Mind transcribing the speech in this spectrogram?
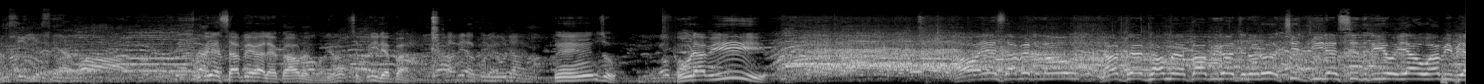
ဒီစီလီစင်ကွာဒီရဲ့စားပဲကလည်းကောင်းတယ်ပေါ့နော်စပီလည်းပါတယ်စားပြကိုလိုတာငင်းဆိုဟိုဒါပြီအော်ရဲ့စားပဲတစ်လုံးနောက်ထပ်ထောင်းမဲ့ပောက်ပြီးတော့ကျွန်တော်တို့အချစ်ကြီးတဲ့စစ်တတိကိုရောက်သွားပြီဗျ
